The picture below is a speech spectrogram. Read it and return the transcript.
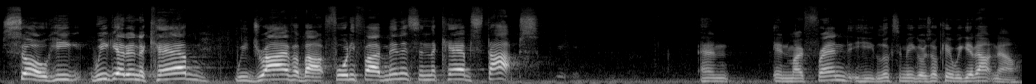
So he, we get in a cab, we drive about 45 minutes, and the cab stops. And, and my friend, he looks at me goes, Okay, we get out now.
